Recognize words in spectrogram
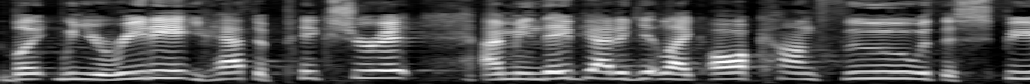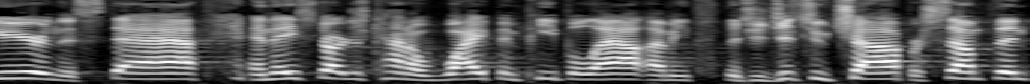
But when you're reading it, you have to picture it. I mean, they've got to get like all kung fu with the spear and the staff, and they start just kind of wiping people out. I mean, the jujitsu chop or something.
